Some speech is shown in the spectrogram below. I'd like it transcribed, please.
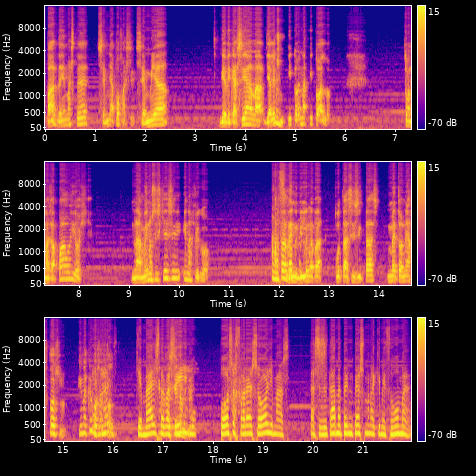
Πάντα είμαστε σε μια απόφαση, σε μια διαδικασία να διαλέξουμε ή το ένα ή το άλλο. Τον αγαπάω ή όχι; Να μείνω στη σχέση ή να φύγω. Αυτά Αυτό- δεν είναι διλήμματα που τα συζητάς με τον εαυτό σου. Είναι ακριβώς Και αυτό. μάλιστα- Και μάλιστα Τίποτα Βασίλη καινούργιο. μου, πόσες φορές όλοι μας τα συζητάμε πριν πέσουμε να κοιμηθούμε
